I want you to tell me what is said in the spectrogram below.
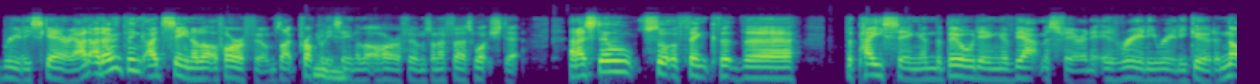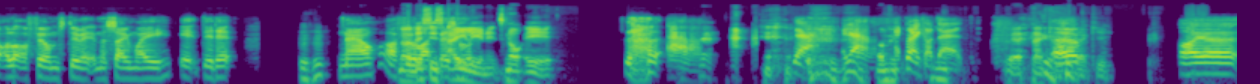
really scary. I, I don't think I'd seen a lot of horror films, like properly Mm. seen a lot of horror films when I first watched it, and I still sort of think that the the pacing and the building of the atmosphere in it is really, really good. And not a lot of films do it in the same way it did it. Mhm. Now I feel No, this like is there's a- Alien. It's not it. ah, yeah, yeah. I mean- I got that. Yeah. Thank you. Um, thank you. I uh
